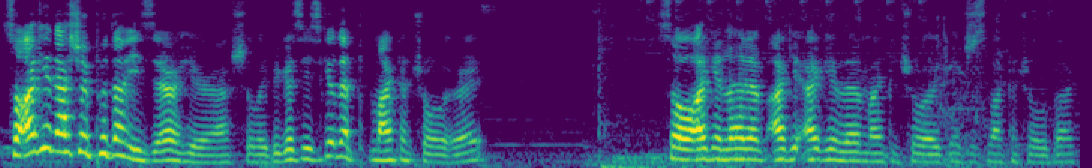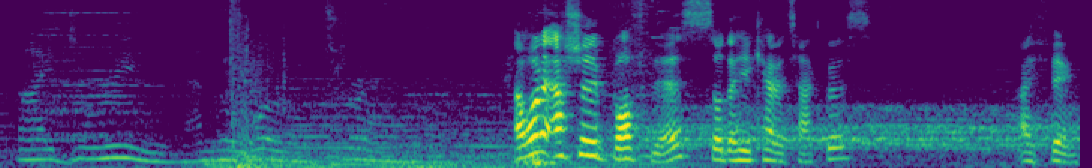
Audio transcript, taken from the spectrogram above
So I can actually put down Ysera here, actually, because he's gonna mind control it, right? So I can let him, I can, I can let him mind control it, I can just mind control back. I dream and the world trembles. I want to actually buff this so that he can't attack this. I think.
